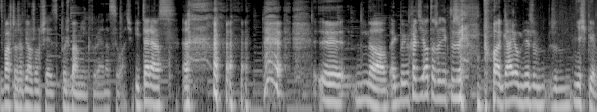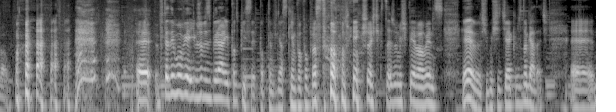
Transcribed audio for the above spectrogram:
Zwłaszcza, że wiążą się z prośbami, które nasyłacie. I teraz... Yy, No, jakby chodzi o to, że niektórzy błagają mnie, żebym, żebym nie śpiewał. Yy, Wtedy mówię im, żeby zbierali podpisy pod tym wnioskiem, bo po prostu większość chce, żebym śpiewał, więc nie wiem, musicie jakoś dogadać. Yy,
